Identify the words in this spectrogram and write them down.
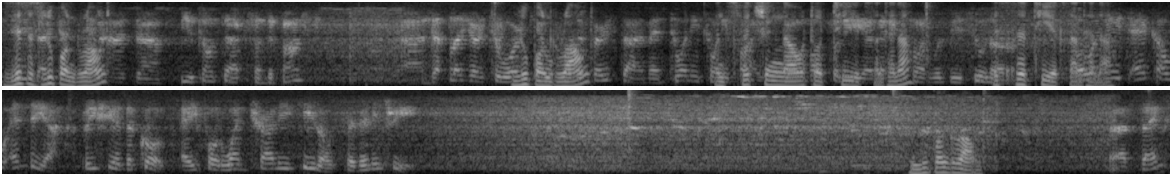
This is loop on ground. Had, uh, few contacts from the past. And a pleasure to work Loop on you for the ground. first time in 2025. And switching now to TX uh, antenna. next one will be sooner. This is a TX antenna. 48 Echo India. Appreciate the call. A41 Charlie Kilo 73. Loop on ground. Uh, thanks,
